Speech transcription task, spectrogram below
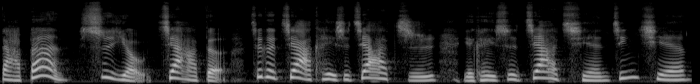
打扮是有价的。这个价可以是价值，也可以是价钱、金钱。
